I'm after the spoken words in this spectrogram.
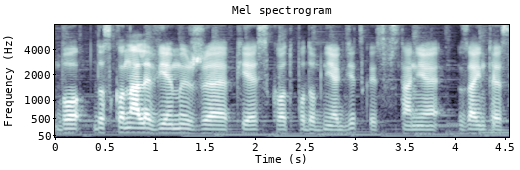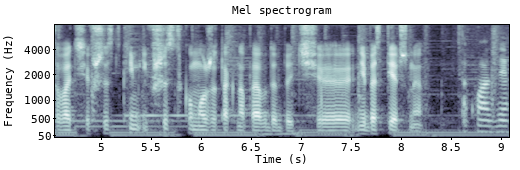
bo doskonale wiemy, że pies kot, podobnie jak dziecko, jest w stanie zainteresować się wszystkim i wszystko może tak naprawdę być e, niebezpieczne. Dokładnie.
